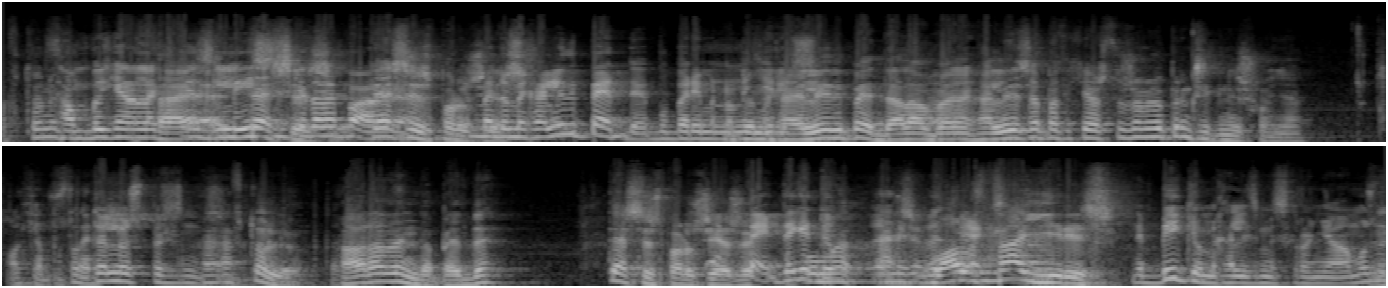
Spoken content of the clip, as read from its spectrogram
αυτό είναι. Θα μου πεις για θα- εναλλακτικές λύσεις τέσσερις- κτλ. Τέσσερις Με παρουσίε. τον Μιχαλίδη πέντε που περίμενα Με να τον γυρίσει. Μιχαηλίδη πέντε, αλλά ο Μιχαηλίδη απαθηκιαστούσε νομίζω πριν ξεκινήσει η χρονιά. Όχι, από Στο πέρσι. τέλος της περσινή. Ε, αυτό λέω. Άρα δεν ήταν πέντε. Τέσσερις παρουσίασε. πέντε, γιατί ο- Ο άλλος θα γυρίσει. Ναι, μπήκε ο Μιχαλίδη μέσα στη χρονιάς όμως. Ναι,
